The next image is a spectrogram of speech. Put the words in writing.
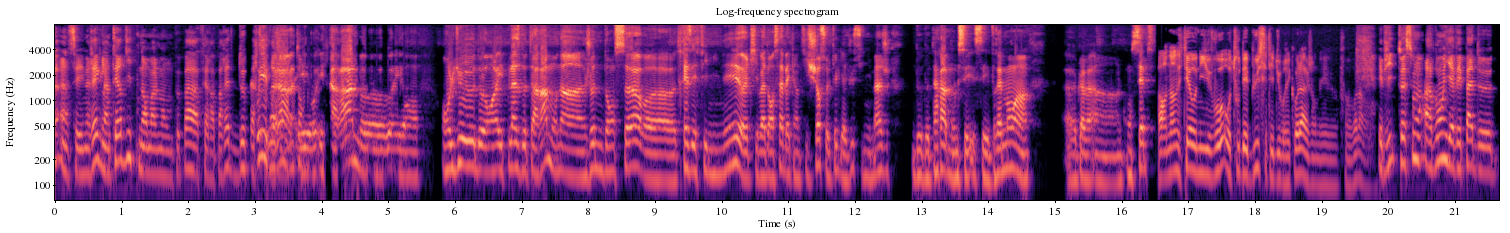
hein, C'est une règle interdite normalement. On peut pas faire apparaître deux personnages Oui, en voilà. même temps. Et, et Taram, euh, et en, en lieu de, en place de Taram, on a un jeune danseur euh, très efféminé euh, qui va danser avec un t-shirt sur lequel il y a juste une image de, de Taram. Donc c'est vraiment un, un concept. Alors, on en était au niveau, au tout début, c'était du bricolage. On est, enfin voilà. Et puis, de toute façon, avant, il n'y avait pas de,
